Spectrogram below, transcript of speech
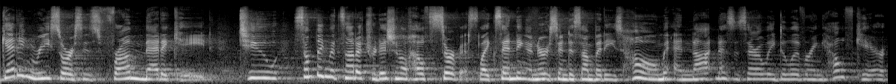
getting resources from Medicaid to something that's not a traditional health service, like sending a nurse into somebody's home and not necessarily delivering health care,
